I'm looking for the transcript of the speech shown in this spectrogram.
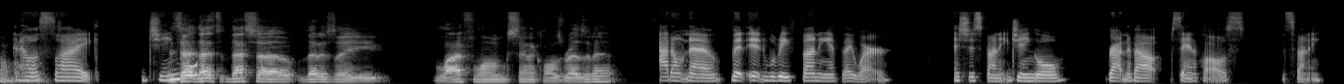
and I was like, Jingle? Is that that's that's a that is a lifelong Santa Claus resident? I don't know, but it would be funny if they were. It's just funny. Jingle writing about Santa Claus. It's funny.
